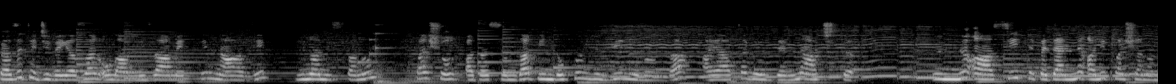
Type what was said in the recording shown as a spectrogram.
Gazeteci ve yazar olan Nizamettin Nazif, Yunanistan'ın Taşos adasında 1901 yılında hayata gözlerini açtı. Ünlü Asi Tepedenli Ali Paşa'nın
